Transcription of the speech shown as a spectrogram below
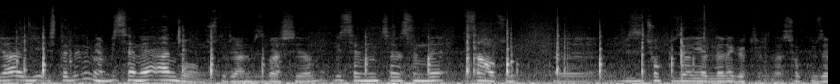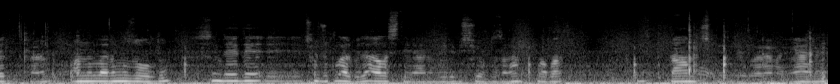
ya işte dedim ya bir sene anca olmuştur yani biz başlayalım. Bir senenin içerisinde sağ olsun e, bizi çok güzel yerlere götürdüler. Çok güzel yani anılarımız oldu. Şimdi evde e, çocuklar bile alıştı yani böyle bir şey olduğu zaman baba daha mı çıkıyor diyorlar hemen yani.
